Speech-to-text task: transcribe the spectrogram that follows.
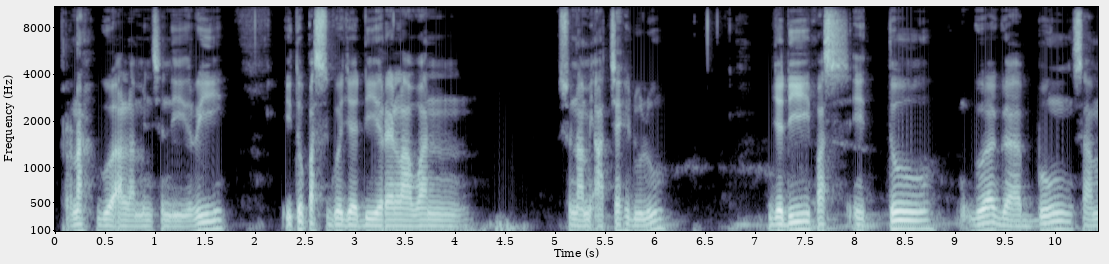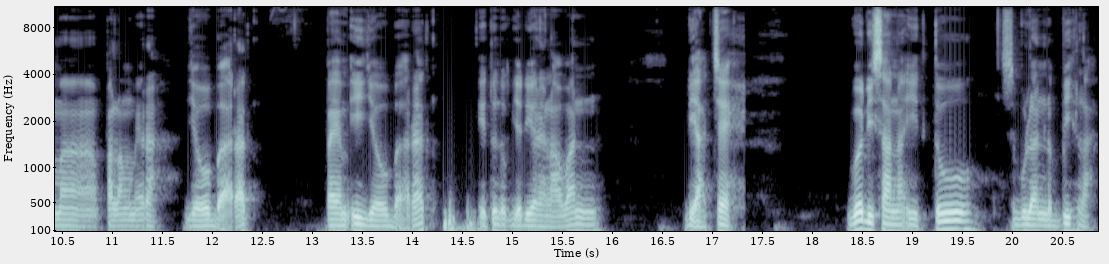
pernah gue alamin sendiri. Itu pas gue jadi relawan tsunami Aceh dulu. Jadi pas itu gue gabung sama Palang Merah Jawa Barat PMI Jawa Barat itu untuk jadi relawan di Aceh. Gue di sana itu sebulan lebih lah.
